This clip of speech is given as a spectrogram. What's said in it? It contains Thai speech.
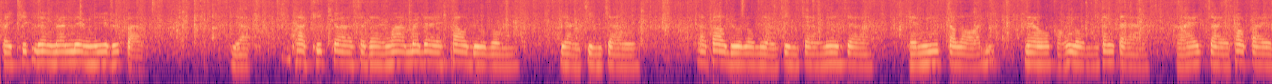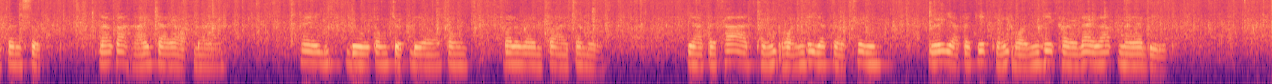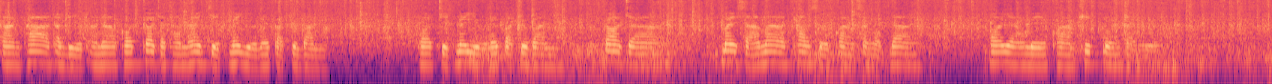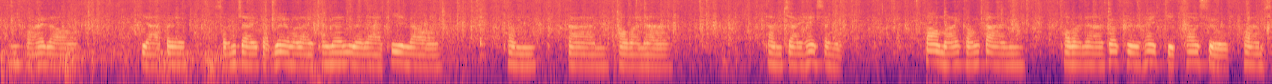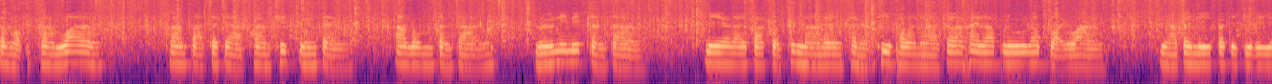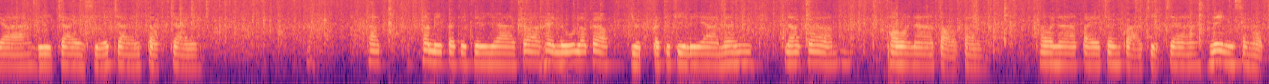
ไปคิดเรื่องนั้นเรื่องนี้หรือเปล่าอยากถ้าคิดก็แสดงว่าไม่ได้เข้าดูลมอย่างจริงจัง ถ้าเข้าดูลมอย่างจริงจังนี่จะ เห็นตลอดแนวของลมตั้งแต่หายใจเข้าไปจนสุด แล้วก็หายใจออกมา ให้ดูตรงจุดเดียวตรงบริเวณปลายจมูก อย่าไปคาดถึงผลที่จะเกิดขึ้น หรืออย่าไปคิดถึงผลที่เคยได้รับในอดีต การคาดอดีตอนาคตก็จะทำให้จิตไม่อยู่ในปัจจุบัน พอจิตไม่อยู่ในปัจจุบัน ก็จะไม่สามารถเข้าสู่ความสงบได้ เพราะยังมีความคิดปรุงแต่งอยู่ขอให้เราอย่าไปสนใจกับเรื่องอะไร ทั้งนั้นเวลาที่เราทำการภาวนาทำใจให้สงบ เป้าหมายของการภาวนาก็คือให้จิตเข้าสู่ความสงบความว่าง ความปราศจากความคิดปรุงแต่งอารมณ์ต่างๆ หรือนิมิตต่างๆ มีอะไรปรากฏขึ้นมาในขณะที่ภาวนาก็ให้รับรู้รับปล่อยวาง อย่าไปมีปฏิกิริยาดีใจเสียใจตกใจ ถ้าถ้ามีปฏิกิริยาก็ให้รู้แล้วก็หยุดปฏิกิริยานั้น แล้วก็ภาวนาต่อไป ภาวนาไปจนกว่าจิตจะนิ่งสงบ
